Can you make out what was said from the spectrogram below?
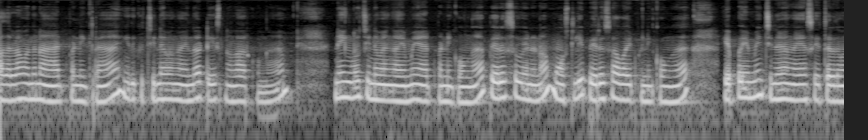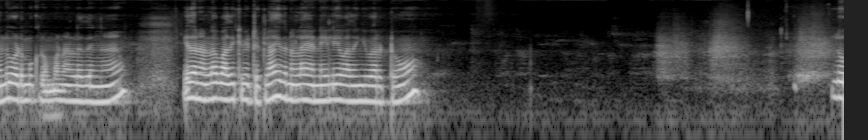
அதெல்லாம் வந்து நான் ஆட் பண்ணிக்கிறேன். இதுக்கு சின்ன வெங்காயம் தான் டேஸ்ட் நல்லாயிருக்குங்க நீங்களும் சின்ன வெங்காயமே ஆட் பண்ணிக்கோங்க. பெருசு வேணும்னா மோஸ்ட்லி பெருசு அவாய்ட் பண்ணிக்கோங்க. எப்போயுமே சின்ன வெங்காயம் சேர்த்துறது வந்து உடம்புக்கு ரொம்ப நல்லதுங்க. இதை நல்லா வதக்கி விட்டுக்கலாம். இது நல்லா எண்ணெயிலேயே வதங்கி வரட்டும். லோ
